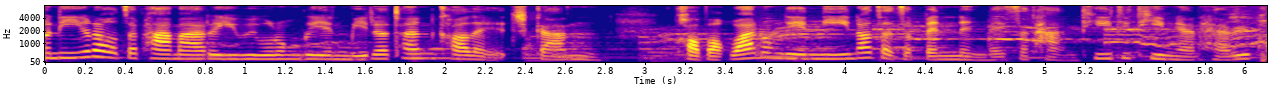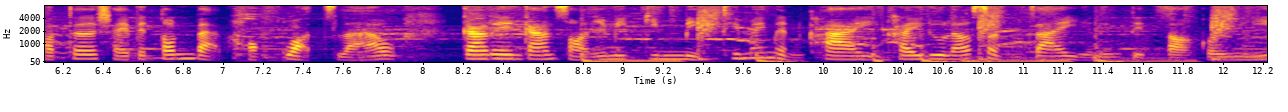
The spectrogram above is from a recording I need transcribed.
วันนี้เราจะพามารีวิวโรงเรียน Middleton College กัน ขอบอกว่าโรงเรียนนี้นอกจากจะเป็นหนึ่งในสถานที่ที่ทีมงาน Harry Potter ใช้เป็นต้นแบบ Hogwarts แล้ว การเรียนการสอนยังมีกิมมิคที่ไม่เหมือนใคร ใครดูแล้วสนใจอย่าลืมติดต่อกวินี้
